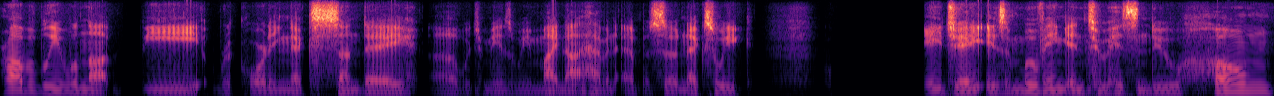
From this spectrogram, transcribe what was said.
Probably will not be recording next Sunday, uh, which means we might not have an episode next week. AJ is moving into his new home,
